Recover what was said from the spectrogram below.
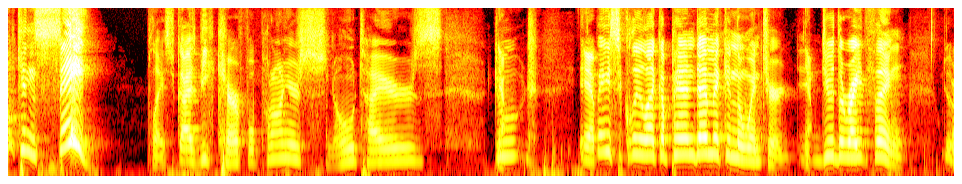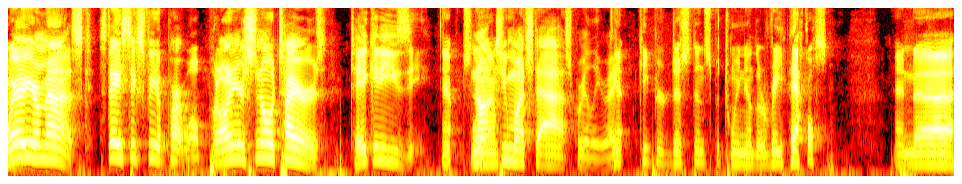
one can see. Place. You guys, be careful. Put on your snow tires. Do. It's Yep. basically like a pandemic in the winter. Do the right thing. Wear your mask. Stay six feet apart. Well, put on your snow tires. Take it easy. Yep, It's not down. too much to ask, really, right? Keep your distance between other vehicles, and uh,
